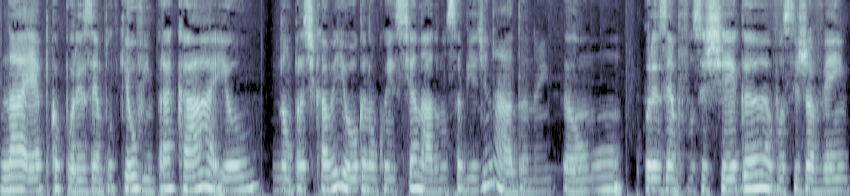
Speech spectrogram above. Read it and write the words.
na época, por exemplo, que eu vim para cá, eu não praticava yoga, não conhecia nada, não sabia de nada, né? Então, por exemplo, você chega, você já vem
